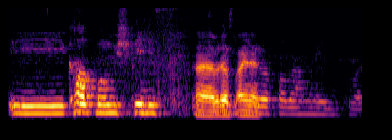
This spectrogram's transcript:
ee, kalkmamış penis. Ha, biraz aynen. Falan mevzusu var.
